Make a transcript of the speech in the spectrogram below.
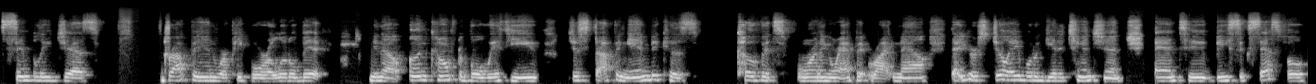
simply just drop in where people are a little bit, you know, uncomfortable with you just stopping in because COVID's running rampant right now, that you're still able to get attention and to be successful.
